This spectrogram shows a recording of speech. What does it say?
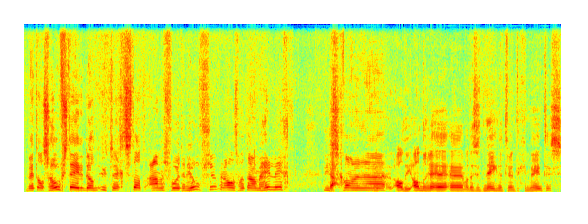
met als hoofdsteden dan Utrecht, stad, Amersfoort en Hilversum en alles wat daar omheen ligt, die is Ja. gewoon een... eh, En- en al die andere, eh, eh, wat is het, 29 gemeentes.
